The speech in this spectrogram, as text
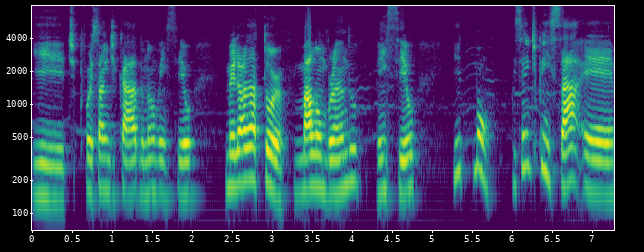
e tipo foi só indicado, não venceu. Melhor ator, Marlon Brando venceu. E bom, e se a gente pensar, é,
